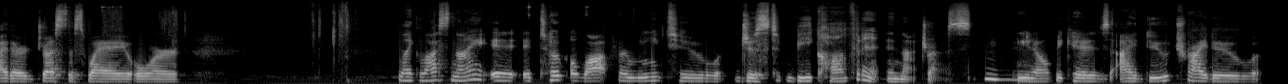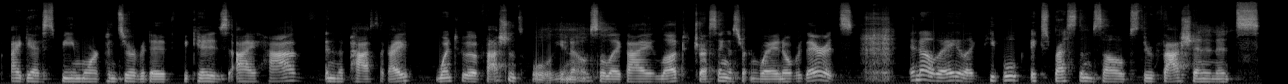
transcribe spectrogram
either dress this way or like last night it, it took a lot for me to just be confident in that dress mm-hmm. you know because i do try to i guess be more conservative because i have in the past like i went to a fashion school you know so like i loved dressing a certain way and over there it's in la like people express themselves through fashion and it's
